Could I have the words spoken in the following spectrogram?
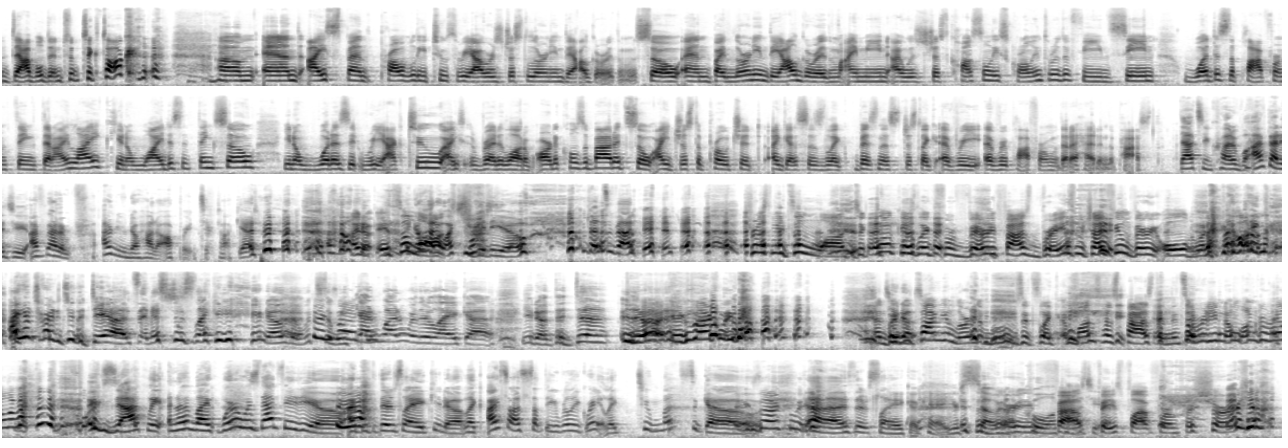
dabbled into TikTok, um, and I spent probably two three hours just learning the algorithm. So and by learning the algorithm, I mean I was just constantly scrolling through the feed, seeing what does the platform think that I like. You know, why does it think so? You know, what does it react to? I read a lot of articles about it. So I just approach it, I guess, as like business, just like every every platform that I had in the past. That's incredible. I've got to do. I've got to. I don't even know how to operate TikTok yet. I know it's a I know lot. how to watch the video. That's about it. Trust me, it's a lot. TikTok is like for very fast brains, which I feel very old when I got on. Like, I can try to do the dance, and it's just like you know, the, what's the weekend one where they're like, uh, you know, the duh, Yeah, exactly. And by you know- the time you learn the moves, it's like a month has passed and it's already no longer relevant. exactly. And I'm like, where was that video? I mean, there's like, you know, like I saw something really great like two months ago. Exactly. Yeah. There's like, okay, you're It's so a very cool. and classy. fast-paced platform for sure. Yeah.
